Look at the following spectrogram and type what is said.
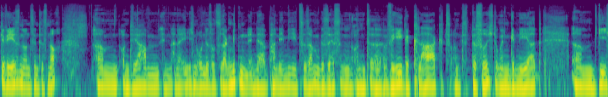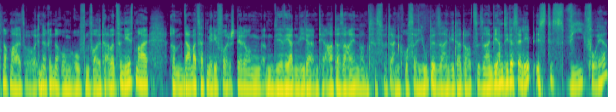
gewesen und sind es noch. Ähm, und wir haben in einer ähnlichen Runde sozusagen mitten in der Pandemie zusammengesessen und äh, Wege geklagt und Befürchtungen genährt, ähm, die ich nochmal so in Erinnerung rufen wollte. Aber zunächst mal, ähm, damals hatten wir die Vorstellung, wir werden wieder im Theater sein und es wird ein großer Jubel sein, wieder dort zu sein. Wie haben Sie das erlebt? Ist es wie vorher?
